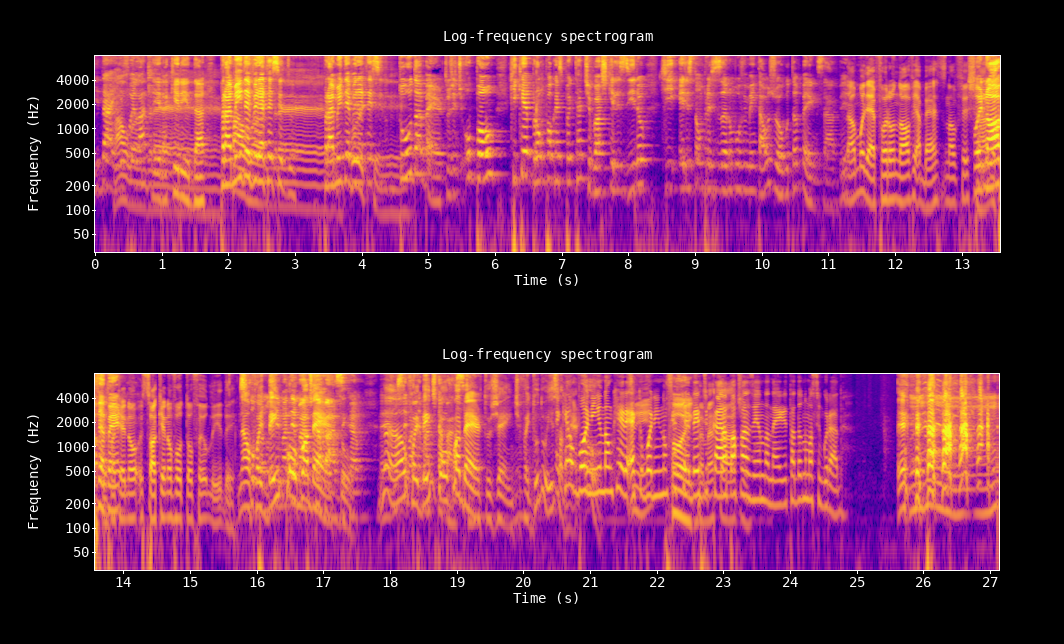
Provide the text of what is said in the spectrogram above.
E daí Paulo foi ladeira, André. querida. Pra mim Paulo deveria ter André. sido. Pra mim deveria ter sido tudo aberto, gente. O bom que quebrou um pouco a expectativa. Eu acho que eles viram que eles estão precisando movimentar o jogo também, sabe? Não, mulher, foram nove abertos, nove fechados. Foi nove Só abertos. quem não- Só quem não votou foi o líder. Não, Desculpa, foi não bem pouco aberto. básica. É, não, sei foi bem pouco básica. aberto, gente. Foi tudo isso É que aberto. o Boninho não quer, é que o. Boninho não quer Foi. ceder de cara pra fazenda, né? Ele tá dando uma segurada. Uhum.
